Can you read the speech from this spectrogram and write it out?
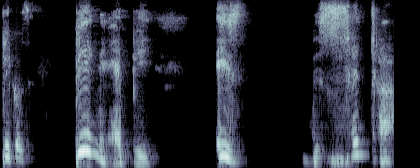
Because being happy is the center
